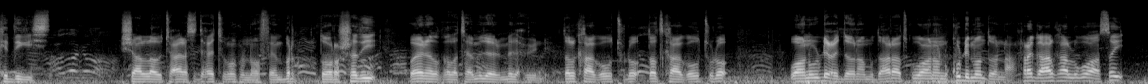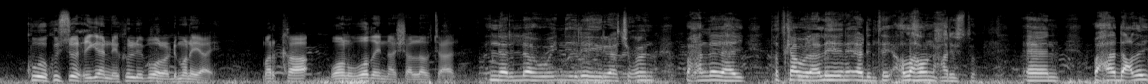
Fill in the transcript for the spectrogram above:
ka degaysid insha allahu tacala saddexiyo tobanka noofembar doorashadii waa inaad qabataa madaxweyne. Dalkaaga u tudho dadkaaga u tudho waanu u dhici doonaa mudaharaadku waananu ku dhiman doonaa. Ragga halkaa lagu aasay kuwa ku soo xigaanna kolleyba waa la dhimanayaa. Marka waanu wadaynaa insha allahu tacaala. Inna lilaahi wa inna raajicuun. Waxaan leeyahay dadkaa walaalaheena ee dhintay allah u naxariisto. Waxaa dhacday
